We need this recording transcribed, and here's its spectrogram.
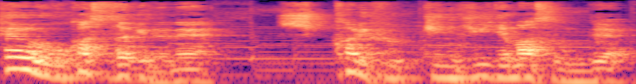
手を動かすだけでねしっかり腹筋に効いてますんで。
